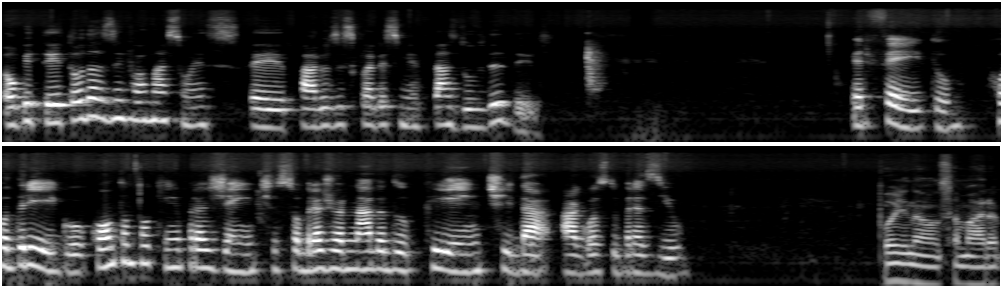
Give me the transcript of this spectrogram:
obter todas as informações é, para os esclarecimentos das dúvidas dele. Perfeito. Rodrigo, conta um pouquinho para a gente sobre a jornada do cliente da Águas do Brasil. Pois não, Samara.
